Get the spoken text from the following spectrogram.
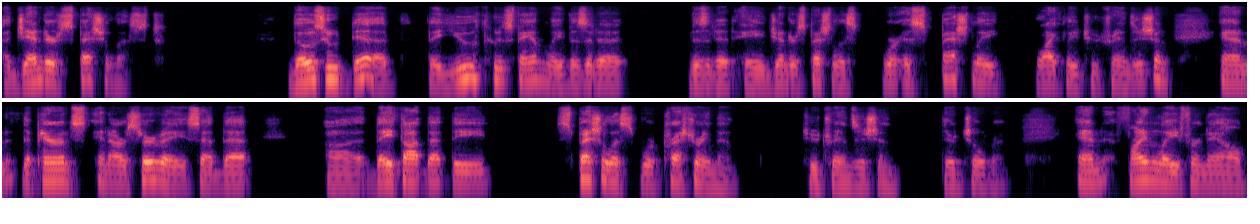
a gender specialist. Those who did, the youth whose family visited visited a gender specialist were especially likely to transition. And the parents in our survey said that uh, they thought that the specialists were pressuring them to transition their children. And finally, for now,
